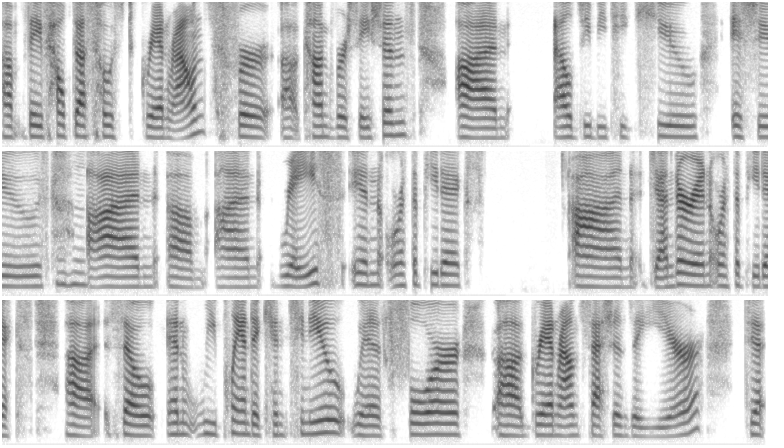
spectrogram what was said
um, they've helped us host grand rounds for uh, conversations on LGBTQ issues, mm-hmm. on um, on race in orthopedics, on gender in orthopedics. Uh, so, and we plan to continue with four uh, grand round sessions a year de-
